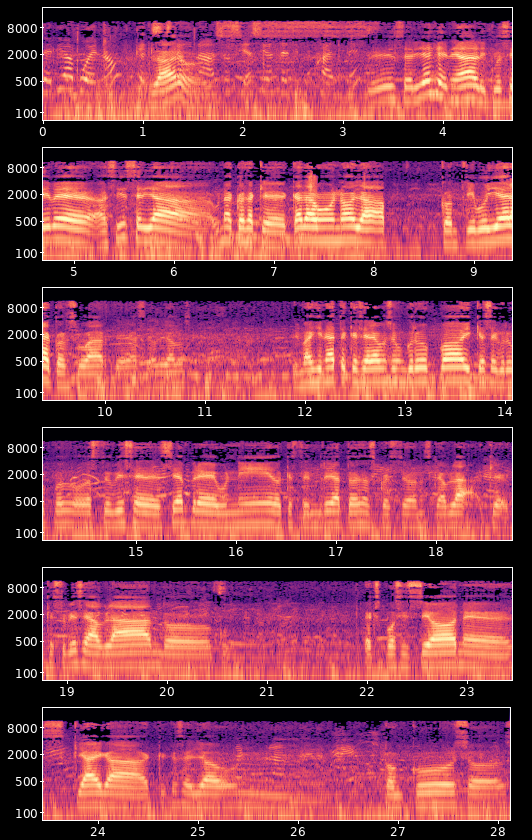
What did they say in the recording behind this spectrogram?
sería bueno que exista una asociación de dibujantes. Sí, sería genial, inclusive así sería una cosa que cada uno ya contribuyera con su arte, Imagínate que seríamos un grupo y que ese grupo estuviese siempre unido, que tendría todas esas cuestiones, que, habla, que, estuviese hablando, exposiciones, que haya, qué, qué sé yo, concursos,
